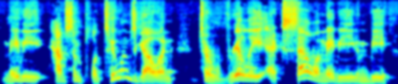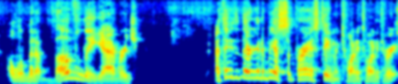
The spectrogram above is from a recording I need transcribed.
maybe have some platoons going to really excel and maybe even be a little bit above league average. I think that they're going to be a surprise team in 2023.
